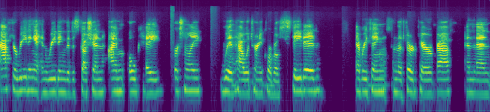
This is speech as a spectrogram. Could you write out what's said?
after reading it and reading the discussion, I'm okay personally with how Attorney Corbo stated everything in the third paragraph and then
